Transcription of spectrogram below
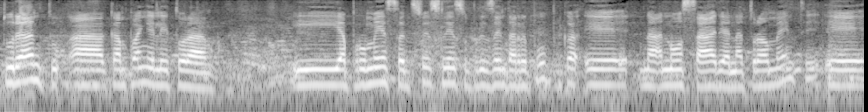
durante a campanha eleitoral e a promessa de Sua Excelência o Presidente da República é na nossa área naturalmente é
